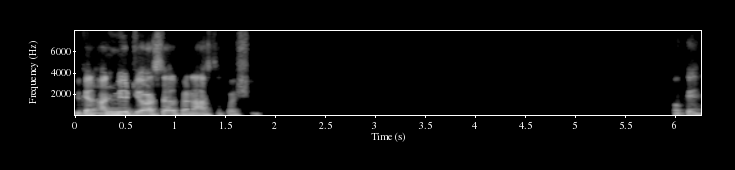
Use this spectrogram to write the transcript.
You can unmute yourself and ask the question. Okay.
